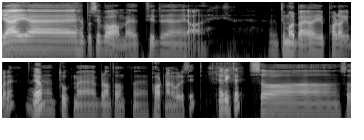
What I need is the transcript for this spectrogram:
Jeg, jeg på å si var med til ja, til Marbella i et par dager bare. Ja. Jeg tok med bl.a. partnerne våre sitt. Ja, riktig. Så, så,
